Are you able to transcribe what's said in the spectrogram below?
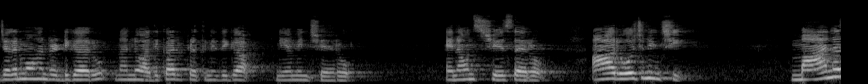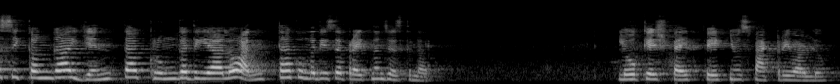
జగన్మోహన్ రెడ్డి గారు నన్ను అధికార ప్రతినిధిగా నియమించారో అనౌన్స్ చేశారో ఆ రోజు నుంచి మానసికంగా ఎంత కృంగదీయాలో అంతా కుంగదీసే ప్రయత్నం చేస్తున్నారు. లోకేష్ పైక్ ఫేక్ న్యూస్ ఫ్యాక్టరీ వాళ్ళు.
